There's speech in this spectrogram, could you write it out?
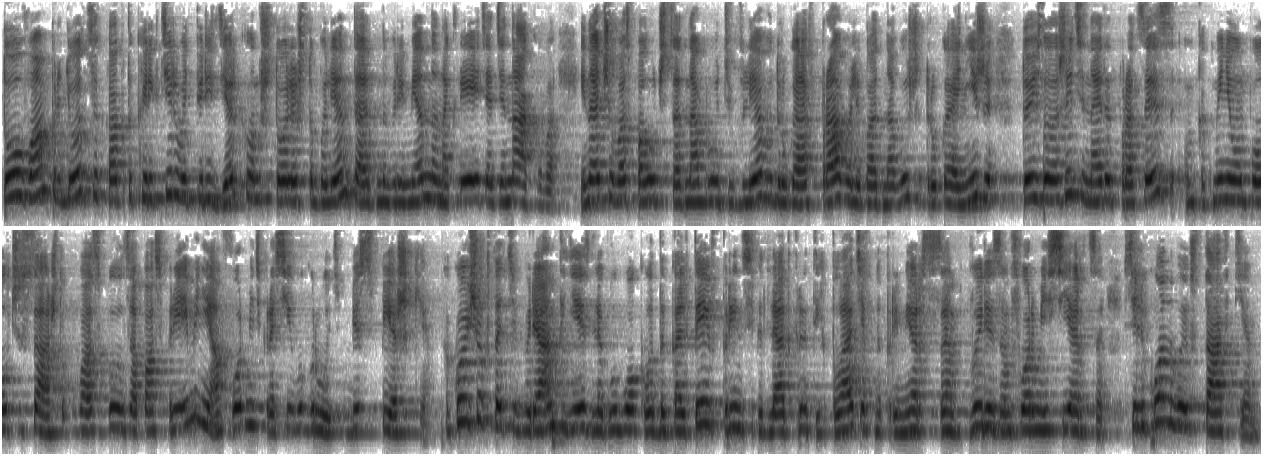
то вам придется как-то корректировать перед зеркалом, что ли, чтобы ленты одновременно наклеить одинаково. Иначе у вас получится одна грудь влево, другая вправо, либо одна выше, другая ниже. То есть положите на этот процесс как минимум полчаса, чтобы у вас был запас времени оформить красивую грудь, без спешки. Какой еще, кстати, вариант есть для глубокого декольте и, в принципе, для открытых платьев, например, с вырезом в форме сердца? Силиконовые вставки.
